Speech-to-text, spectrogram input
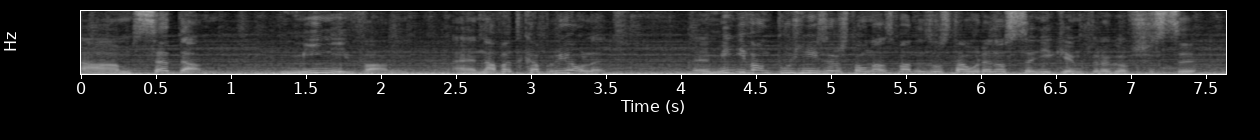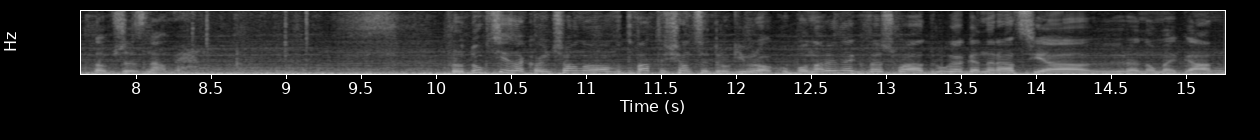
um, sedan, minivan, e, nawet kabriolet. E, Minivan później zresztą nazwany został Renault Scenikiem, którego wszyscy dobrze znamy. Produkcję zakończono w 2002 roku, bo na rynek weszła druga generacja y, Renault Megane.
